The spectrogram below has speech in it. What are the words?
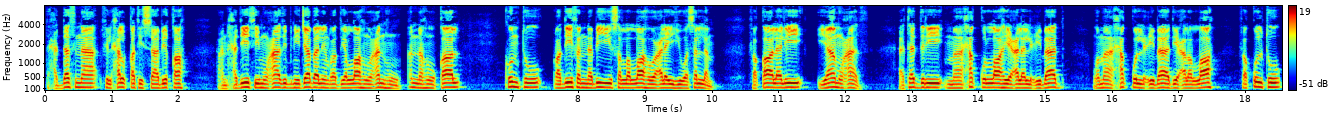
تحدثنا في الحلقة السابقة عن حديث معاذ بن جبل رضي الله عنه أنه قال كنت رديف النبي صلى الله عليه وسلم فقال لي يا معاذ أتدري ما حق الله على العباد وما حق العباد على الله؟ فقلت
